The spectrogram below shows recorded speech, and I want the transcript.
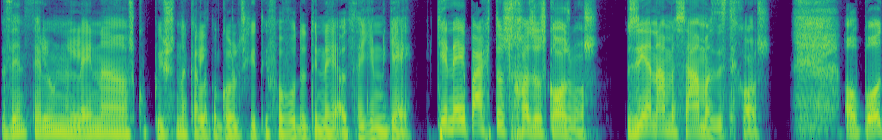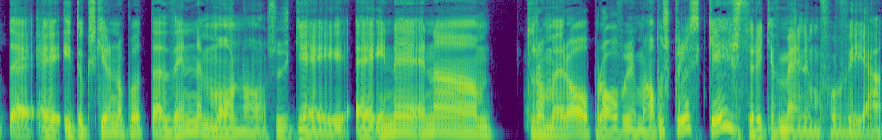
δεν θέλουν λέει, να σκουπίσουν καλά τον κώλο τους γιατί φοβούνται ότι, είναι, ότι θα γίνουν γκέι. Και ναι, υπάρχει τόσο χαζός κόσμος. Ζει ανάμεσά μας δυστυχώς. Οπότε ε, η τοξική ρενοπότητα δεν είναι μόνο στους γκέι, ε, είναι ένα τρομερό πρόβλημα, όπως και και η ιστορικευμένη ομοφοβία.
